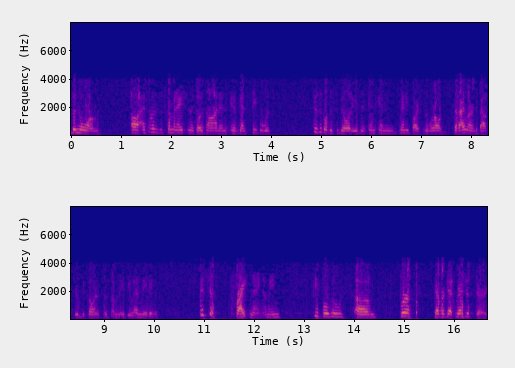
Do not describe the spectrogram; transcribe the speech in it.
the norm. Uh, and some of the discrimination that goes on in, in against people with physical disabilities in, in, in many parts of the world that I learned about through going to some of these UN meetings, it's just frightening. I mean, people whose um, births never get registered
